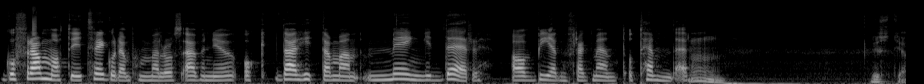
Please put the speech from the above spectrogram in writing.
gå framåt i trädgården på Melrose Avenue och där hittar man mängder av benfragment och tänder. Mm. Just ja.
